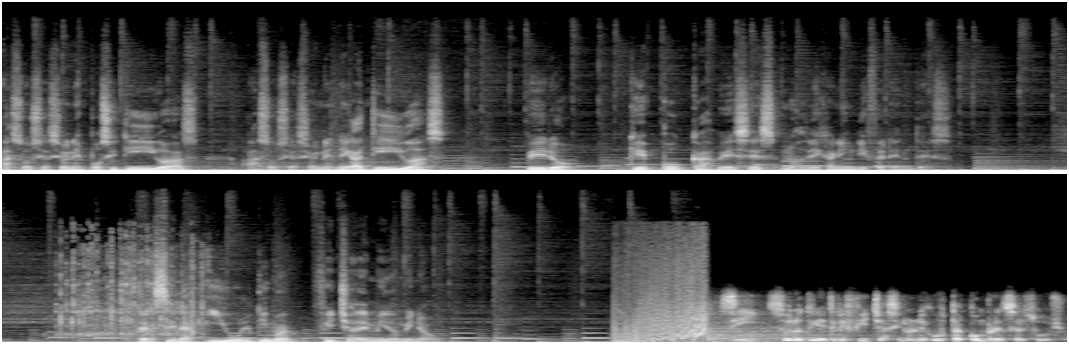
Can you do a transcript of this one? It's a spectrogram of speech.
Asociaciones positivas, asociaciones negativas, pero que pocas veces nos dejan indiferentes. Tercera y última ficha de mi dominó. Sí, solo tiene tres fichas, si no les gusta cómprense el suyo.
